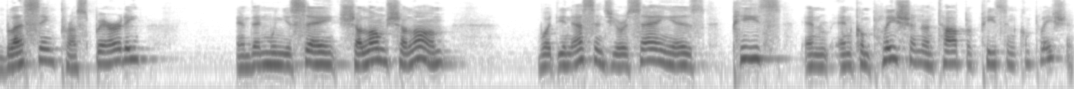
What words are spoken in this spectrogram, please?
blessing, prosperity. And then when you say shalom, shalom, what in essence you're saying is peace and, and completion on top of peace and completion.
